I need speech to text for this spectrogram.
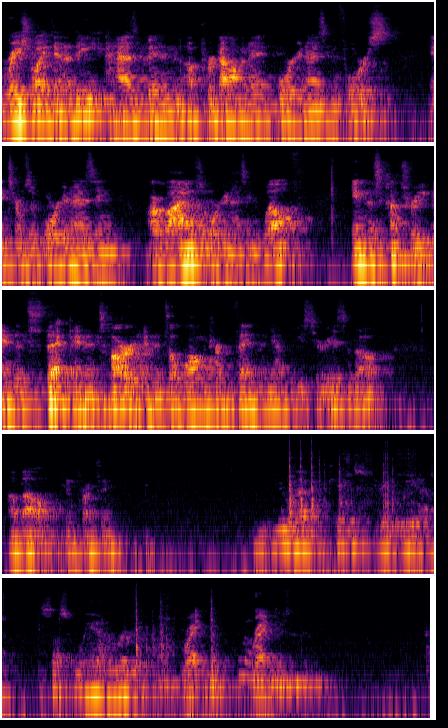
racial identity has been a predominant organizing force in terms of organizing our lives, organizing wealth in this country, and it's thick and it's hard and it's a long-term thing that you have to be serious about, about confronting. You have King Street, we have Susquehanna River. Right, right. Uh,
